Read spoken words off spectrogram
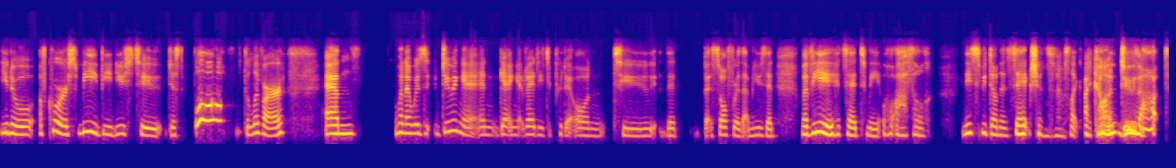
you know, of course, me being used to just deliver, um, when I was doing it and getting it ready to put it on to the bit of software that I'm using, my VA had said to me, Oh, Athole, needs to be done in sections. And I was like, I can't do that.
